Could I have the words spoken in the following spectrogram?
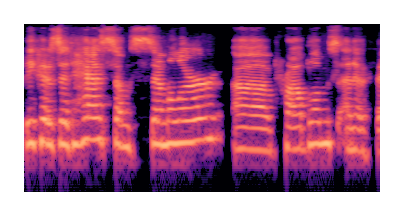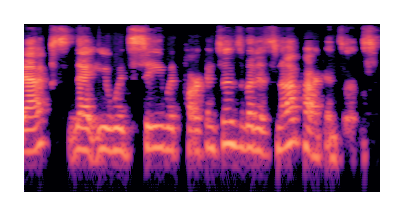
because it has some similar uh, problems and effects that you would see with Parkinson's, but it's not Parkinson's.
